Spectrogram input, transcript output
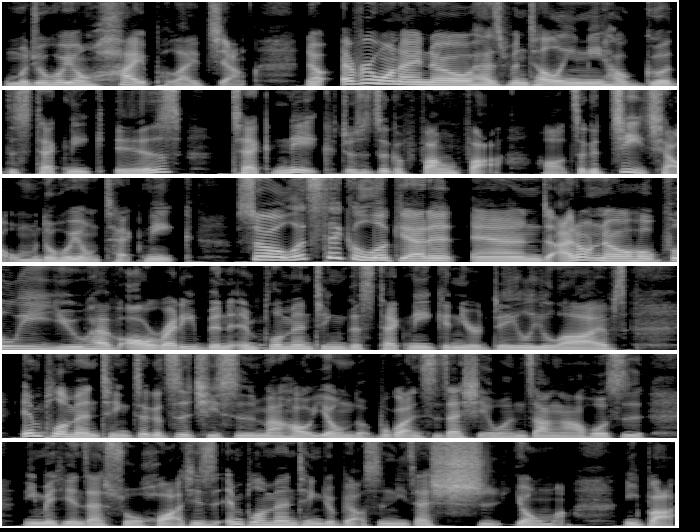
我们就会用 hype 来讲。Now everyone I know has been telling me how good this technique is. Technique 就是这个方法，好，这个技巧我们都会用 technique。So let's take a look at it. And I don't know, hopefully you have already been implementing this technique in your daily lives. Implementing 这个字其实蛮好用的，不管是在写文章啊，或是你每天在说话，其实 implementing 就表示你在使用嘛，你把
